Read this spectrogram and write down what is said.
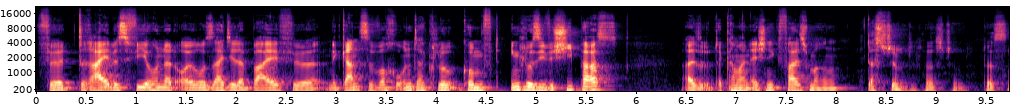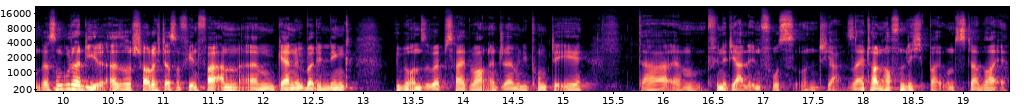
Für 300 bis 400 Euro seid ihr dabei für eine ganze Woche Unterkunft inklusive Skipass. Also da kann man echt nichts falsch machen. Das stimmt, das stimmt. Das, das ist ein guter Deal. Also schaut euch das auf jeden Fall an. Ähm, gerne über den Link über unsere Website roundnetgermany.de. Da ähm, findet ihr alle Infos und ja, seid dann hoffentlich bei uns dabei.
